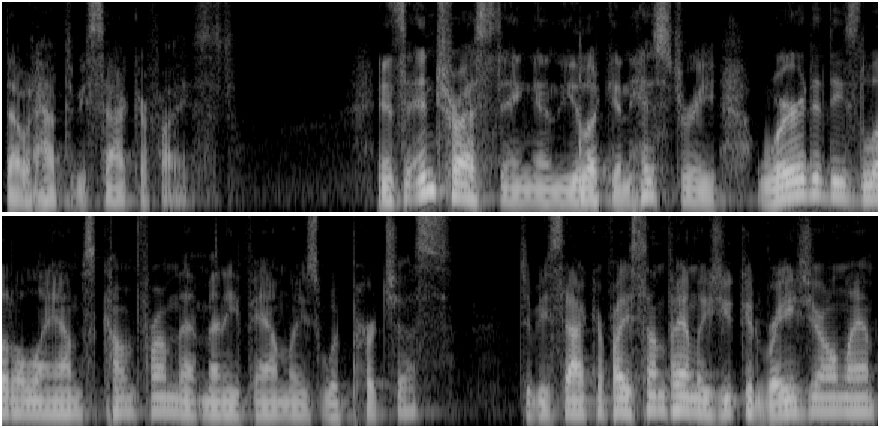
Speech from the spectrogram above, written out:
that would have to be sacrificed. And it's interesting, and you look in history, where did these little lambs come from that many families would purchase to be sacrificed? Some families you could raise your own lamb,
